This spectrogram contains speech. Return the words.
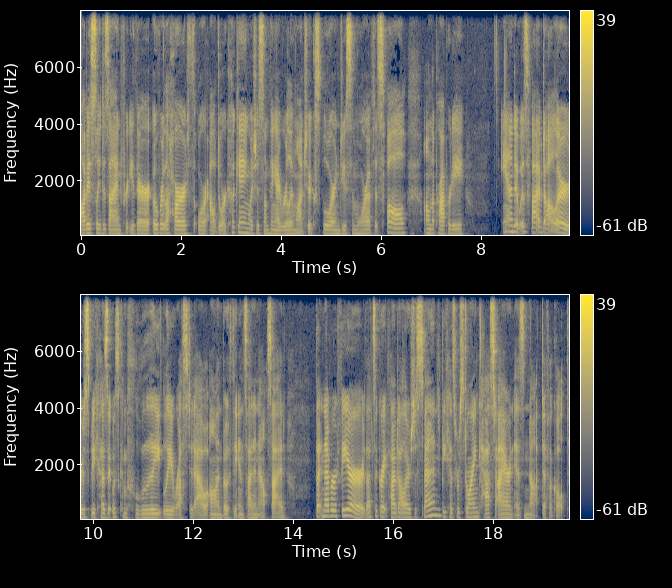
obviously designed for either over the hearth or outdoor cooking, which is something I really want to explore and do some more of this fall on the property. And it was $5 because it was completely rusted out on both the inside and outside. But never fear, that's a great $5 to spend because restoring cast iron is not difficult.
